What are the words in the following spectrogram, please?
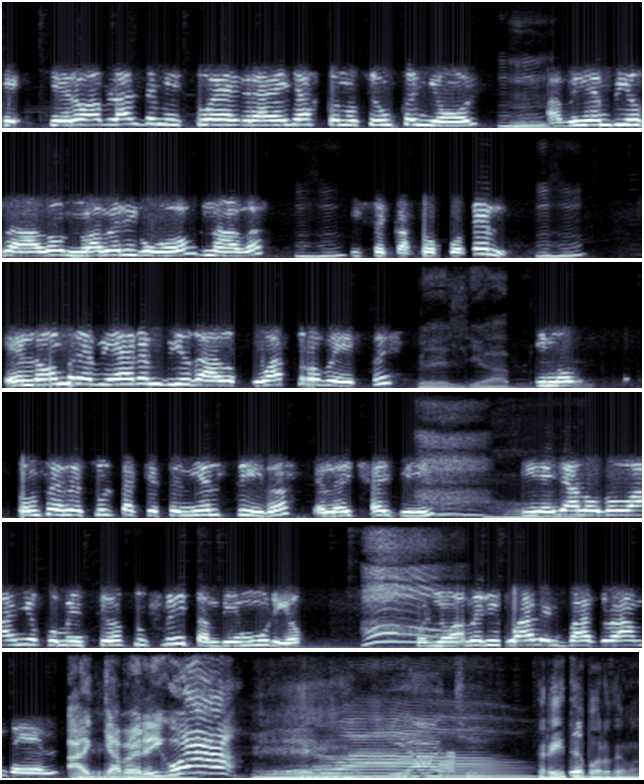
Que- Quiero hablar de mi suegra. Ella conoció a un señor, había enviudado, no averiguó nada y se casó con él. El hombre había enviudado cuatro veces y no. Entonces resulta que tenía el SIDA, el HIV, y ella a los dos años comenzó a sufrir, también murió. Por no averiguar el background de él. Hay que averiguar. Triste por demás.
